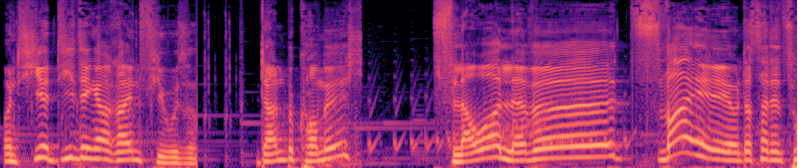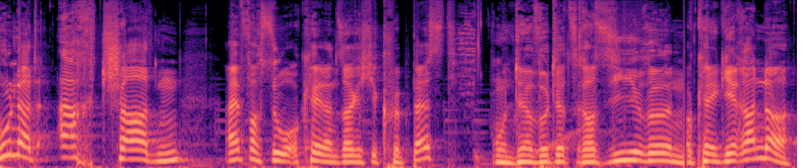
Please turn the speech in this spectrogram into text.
und hier die Dinger reinfuse, dann bekomme ich Flower Level 2. Und das hat jetzt 108 Schaden. Einfach so, okay, dann sage ich Equip Best. Und der wird jetzt rasieren. Okay, geh ran da.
